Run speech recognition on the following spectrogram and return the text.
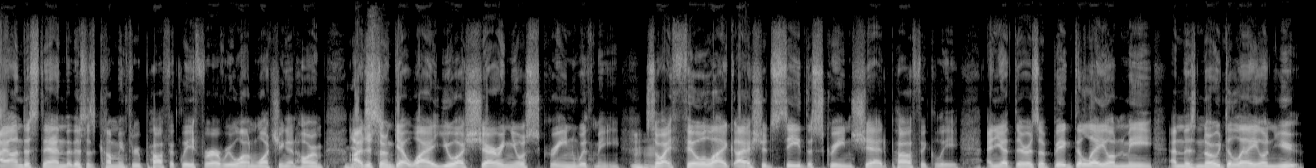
I understand that this is coming through perfectly for everyone watching at home. I just don't get why you are sharing your screen with me. Mhm. So I feel like I should see the screen shared perfectly, and yet there is a big delay on me, and there's no delay on you.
